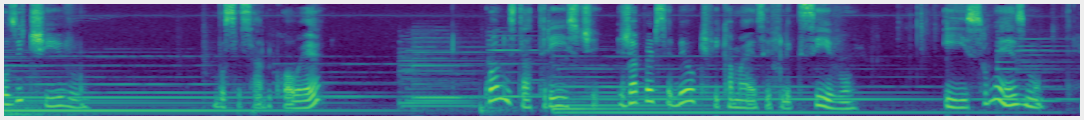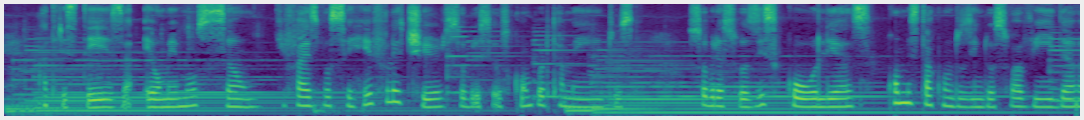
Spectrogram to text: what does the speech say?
positivo. Você sabe qual é? Quando está triste, já percebeu que fica mais reflexivo? Isso mesmo. A tristeza é uma emoção que faz você refletir sobre seus comportamentos, sobre as suas escolhas, como está conduzindo a sua vida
